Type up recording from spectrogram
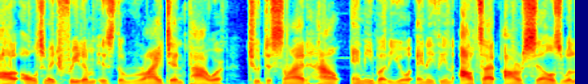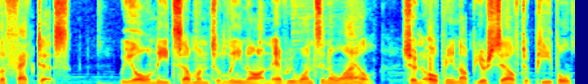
our ultimate freedom is the right and power to decide how anybody or anything outside ourselves will affect us. We all need someone to lean on every once in a while, so opening up yourself to people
